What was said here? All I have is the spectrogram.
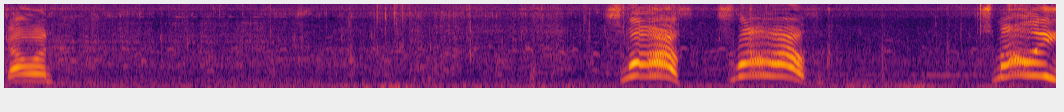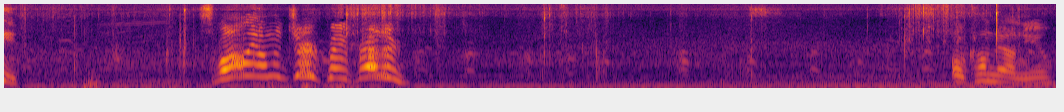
Going! Smallmouth! Smallmouth! Smalley! Smalley on the jerkbait, brother! Oh, calm down, you.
